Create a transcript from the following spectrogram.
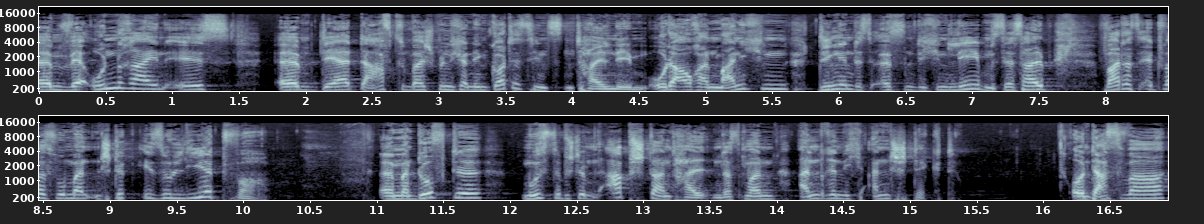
ähm, wer unrein ist, ähm, der darf zum Beispiel nicht an den Gottesdiensten teilnehmen oder auch an manchen Dingen des öffentlichen Lebens. Deshalb war das etwas, wo man ein Stück isoliert war. Äh, man durfte, musste bestimmten Abstand halten, dass man andere nicht ansteckt. Und das war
